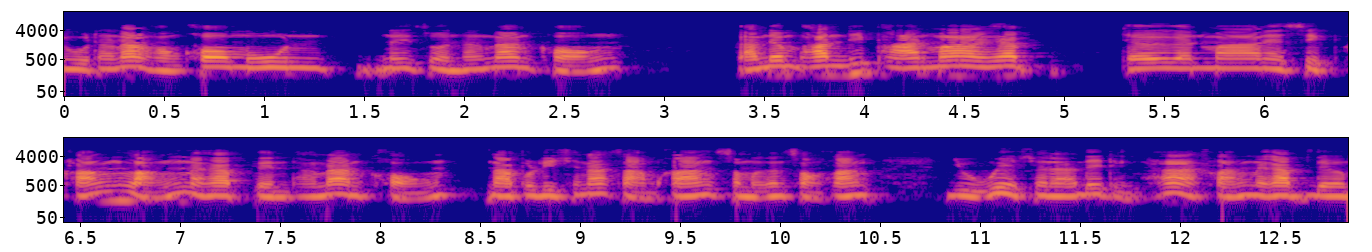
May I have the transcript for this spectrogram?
ดูทางด้านของข้อมูลในส่วนทางด้านของการเดิมพันที่ผ่านมาครับ เจอกันมาเนี่ยสิครั้งหลังนะครับ เป็นทางด้านของนาโปลีชนะ 3 ครั้งเสมอกัน 2 ครั้ง ยูเว่ชนะได้ถึง 5 ครั้งนะครับ เดิม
